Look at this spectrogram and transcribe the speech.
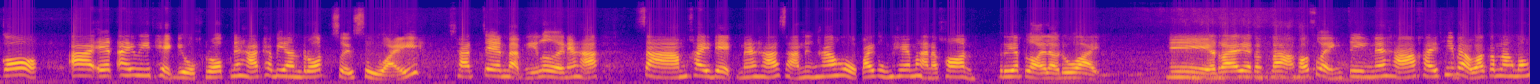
โก้ RSIV Tech อยู่ครบนะคะ ทะเบียนรถสวยๆ ชัดเจนแบบนี้เลยนะคะ3ใครเด็กนะคะ 3156ป้ายกรุงเทพมหานคร เรียบร้อยแล้วด้วย นี่รายละเอียดต่างๆ เขาสวยจริงๆนะคะ ใครที่แบบว่ากำลังมอง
